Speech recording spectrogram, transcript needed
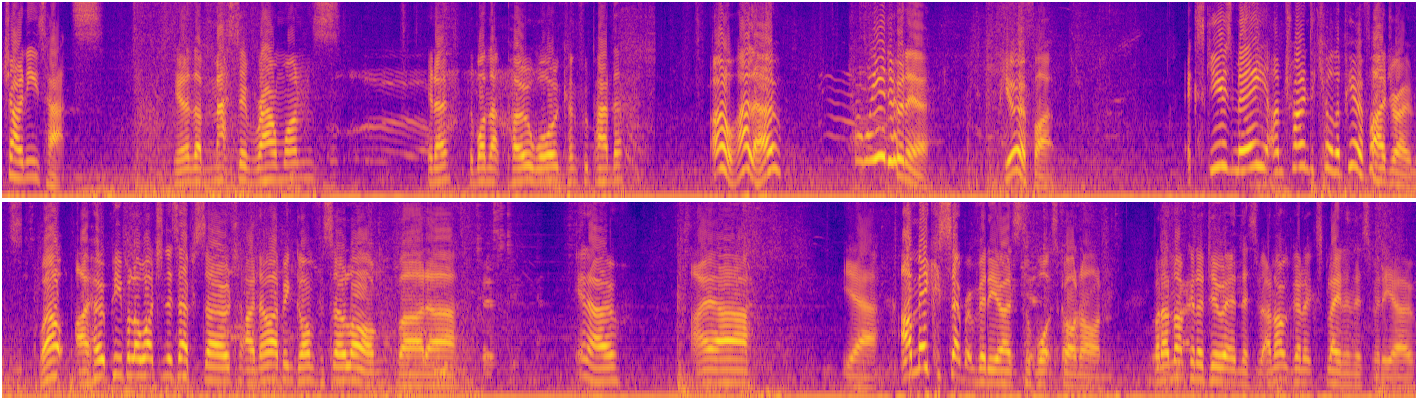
Chinese hats. You know, the massive round ones? You know, the one that Po wore in Kung Fu Panda? Oh, hello! Oh, what are you doing here? Purify. Excuse me, I'm trying to kill the Purify drones. Well, I hope people are watching this episode. I know I've been gone for so long, but, uh... Testing. You know, I, uh... Yeah. I'll make a separate video as to what's gone on. But I'm not going to do it in this... I'm not going to explain in this video.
